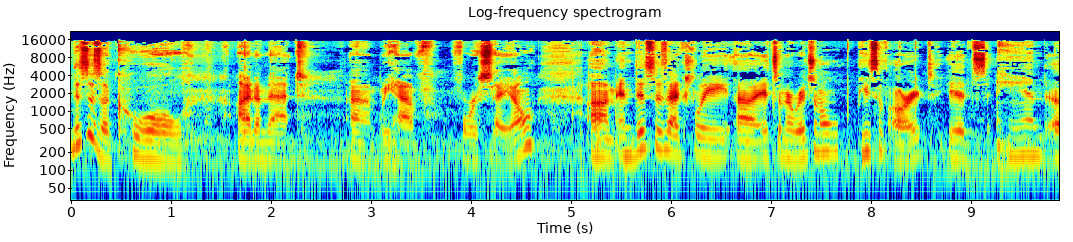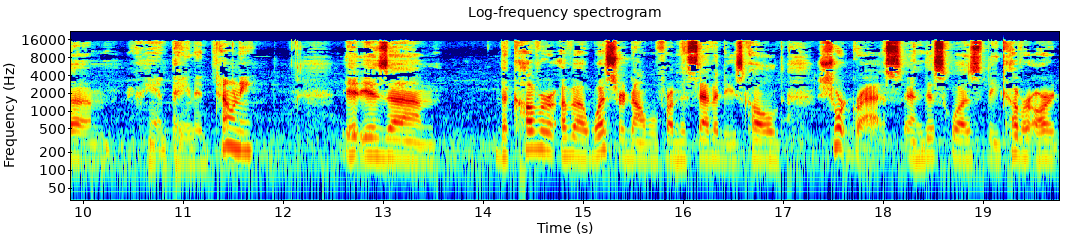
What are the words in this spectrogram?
This is a cool item that um, we have for sale. Um, and this is actually, uh, it's an original piece of art. It's hand, um, hand painted. Tony. It is um, the cover of a Western novel from the 70s called Shortgrass. And this was the cover art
